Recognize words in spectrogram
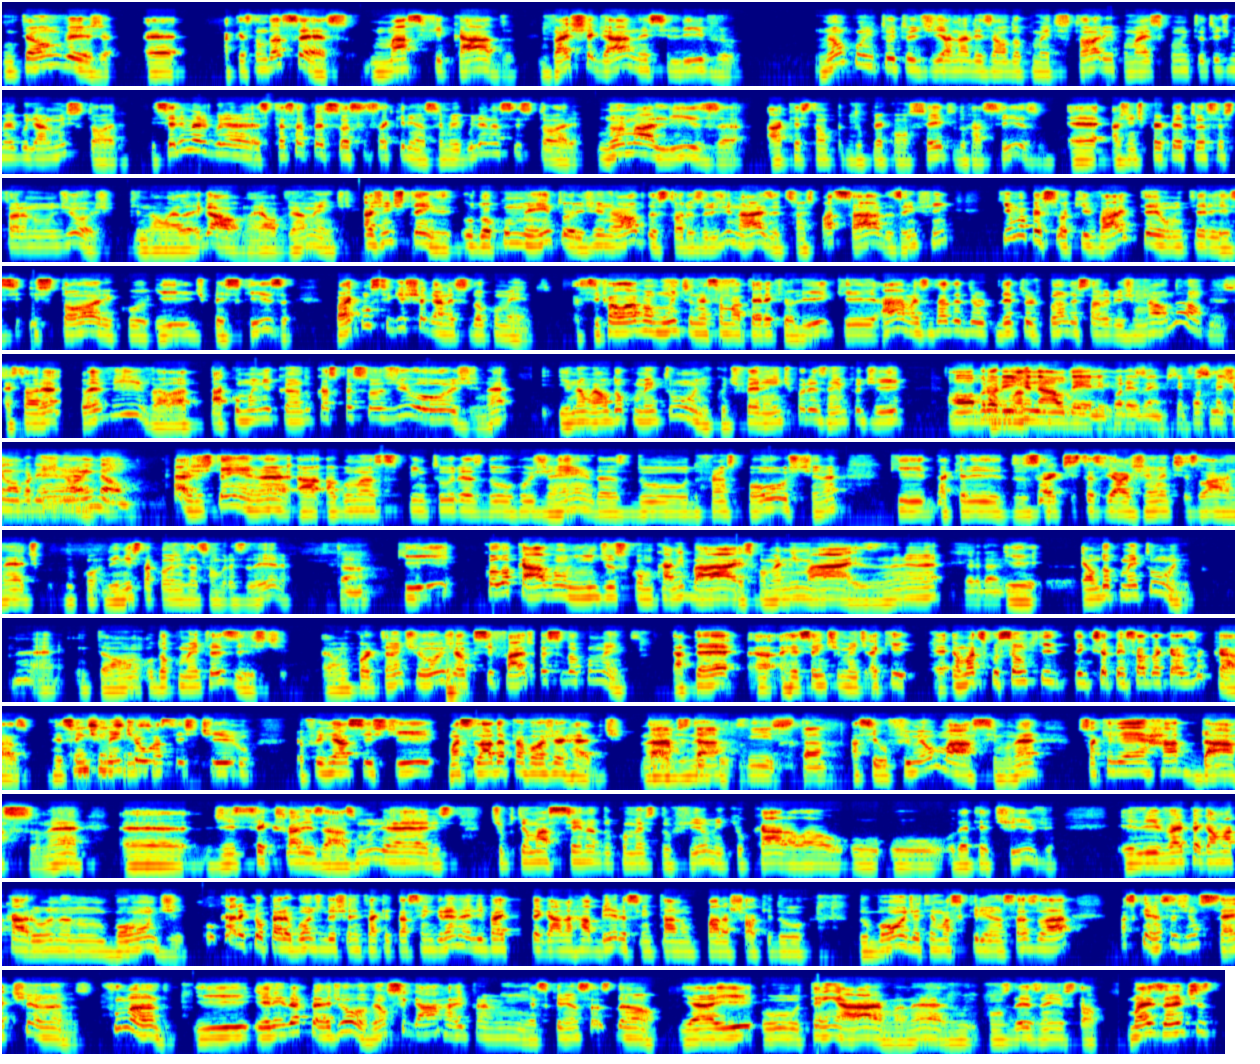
então, veja, é, a questão do acesso massificado vai chegar nesse livro não com o intuito de analisar um documento histórico, mas com o intuito de mergulhar numa história. E se ele mergulha, se essa pessoa, se essa criança mergulha nessa história, normaliza a questão do preconceito, do racismo, é, a gente perpetua essa história no mundo de hoje, que não é legal, né? Obviamente. A gente tem o documento original das histórias originais, edições passadas, enfim, que uma pessoa que vai ter um interesse histórico e de pesquisa vai conseguir chegar nesse documento. Se falava muito nessa matéria que eu li que, ah, mas não está deturpando a história original? Não, Isso. a história é viva, ela está comunicando com as pessoas de hoje, né? E não é um documento único, diferente, por exemplo, de... A obra algumas... original dele, por exemplo. Se fosse mexer na obra original, é... aí não. É, a gente tem né, algumas pinturas do Rugendas, do, do Franz Post, né, que daquele dos artistas viajantes lá, né, de, do, do, início da colonização brasileira, tá. que colocavam índios como canibais, como animais, né? Verdade. E é um documento único, né? Então, o documento existe. É o importante hoje é o que se faz com esse documento. Até uh, recentemente, aqui é, é uma discussão que tem que ser pensada caso a caso. Recentemente sim, sim, sim, eu assisti, eu fui reassistir Uma Cilada para Roger Rabbit na tá, Disney tá, Plus. Isso, tá. Assim, o filme é o máximo, né? Só que ele é erradaço, né? É, de sexualizar as mulheres. Tipo, tem uma cena do começo do filme que o cara lá, o, o, o detetive, ele vai pegar uma carona num bonde. O cara que opera o bonde não deixa ele entrar, que ele tá sem grana, ele vai pegar na rabeira, sentar no para-choque do, do bonde, tem umas crianças lá, as crianças de uns sete anos, fumando. E ele ainda pede, ô, oh, vê um cigarro aí para mim. E as crianças dão. E aí o tem arma, né, com os desenhos e tal. Mas antes,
